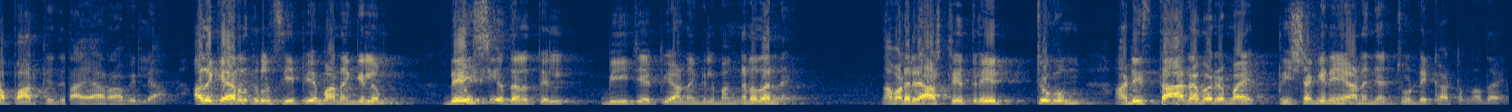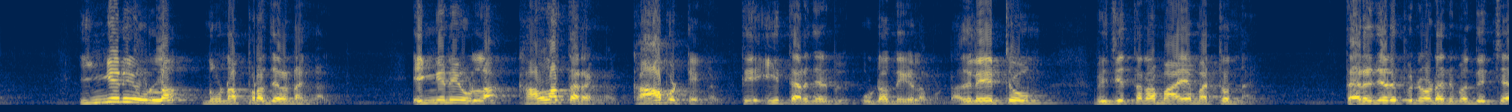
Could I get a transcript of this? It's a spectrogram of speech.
ആ പാർട്ടി തയ്യാറാവില്ല. അത് കേരളത്തിൽ സി പി എം ആണെങ്കിലും ദേശീയ തലത്തിൽ ബി ജെ പി ആണെങ്കിലും അങ്ങനെ തന്നെ. നമ്മുടെ രാഷ്ട്രീയത്തിലെ ഏറ്റവും അടിസ്ഥാനപരമായ പിശകിനെയാണ് ഞാൻ ചൂണ്ടിക്കാട്ടുന്നത്. ഇങ്ങനെയുള്ള നുണപ്രചരണങ്ങൾ ഇങ്ങനെയുള്ള കള്ളത്തരങ്ങൾ കാപട്യങ്ങൾ ഈ തെരഞ്ഞെടുപ്പിൽ ഉടനീളമുണ്ട്. അതിലേറ്റവും വിചിത്രമായ മറ്റൊന്ന് തെരഞ്ഞെടുപ്പിനോടനുബന്ധിച്ച്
